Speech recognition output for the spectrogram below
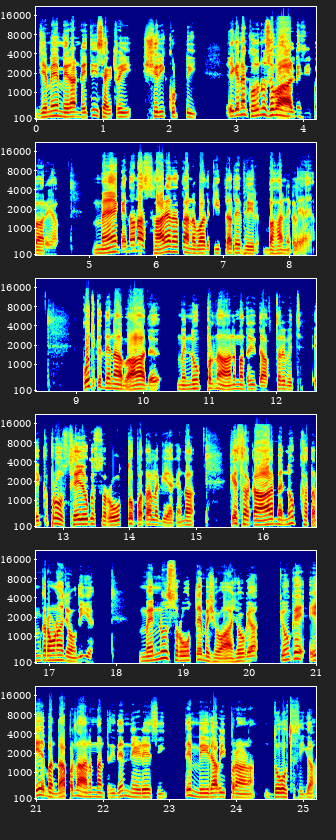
ਜਿਵੇਂ ਮੇਰਾ ਨਿੱਜੀ ਸੈਕਟਰੀ ਸ਼੍ਰੀ ਕੁੱਟੀ। ਇਹ ਕਹਿੰਦਾ, ਖੁਦ ਨੂੰ ਸੰਭਾਲ ਨਹੀਂ ਸੀ ਪਾ ਰਿਹਾ। ਮੈਂ ਕਹਿੰਦਾ ਉਹਨਾਂ ਸਾਰਿਆਂ ਦਾ ਧੰਨਵਾਦ ਕੀਤਾ ਤੇ ਫਿਰ ਬਾਹਰ ਨਿਕਲ ਆਇਆ। ਕੁਝ ਕੁ ਦਿਨਾਂ ਬਾਅਦ ਮੈਨੂੰ ਪ੍ਰਧਾਨ ਮੰਤਰੀ ਦਫ਼ਤਰ ਵਿੱਚ ਇੱਕ ਭਰੋਸੇਯੋਗ ਸਰੋਤ ਤੋਂ ਪਤਾ ਲੱਗਿਆ ਕਹਿੰਦਾ ਕਿ ਸਰਕਾਰ ਮੈਨੂੰ ਖਤਮ ਕਰਾਉਣਾ ਚਾਹੁੰਦੀ ਹੈ। ਮੈਨੂੰ ਸਰੋਤ ਤੇ ਵਿਸ਼ਵਾਸ ਹੋ ਗਿਆ ਕਿਉਂਕਿ ਇਹ ਬੰਦਾ ਪ੍ਰਧਾਨ ਮੰਤਰੀ ਦੇ ਨੇੜੇ ਸੀ ਤੇ ਮੇਰਾ ਵੀ ਪੁਰਾਣਾ ਦੋਸਤ ਸੀਗਾ।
